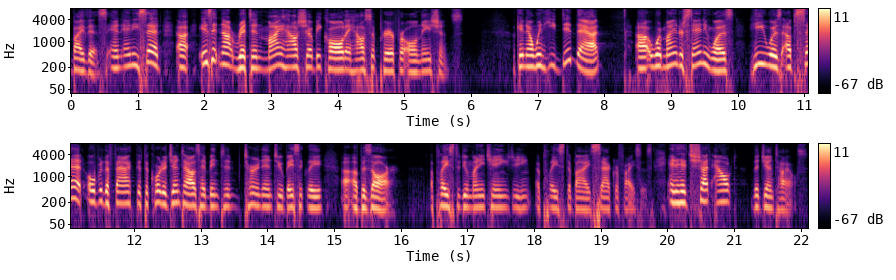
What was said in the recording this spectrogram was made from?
by this. And, and he said, uh, Is it not written, My house shall be called a house of prayer for all nations? Okay, now when he did that, uh, what my understanding was he was upset over the fact that the court of Gentiles had been t- turned into basically uh, a bazaar, a place to do money changing, a place to buy sacrifices. And it had shut out the Gentiles.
